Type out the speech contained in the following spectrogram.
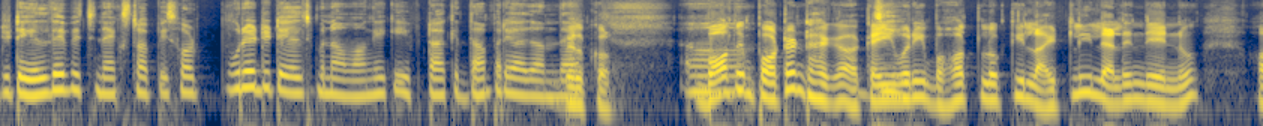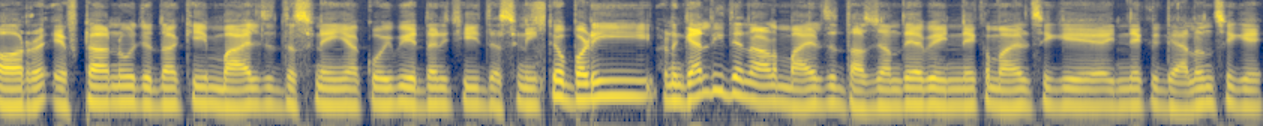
ਡਿਟੇਲ ਦੇ ਵਿੱਚ ਨੈਕਸਟ ਐਪੀਸੋਡ ਪੂਰੇ ਡਿਟੇਲਸ ਬਣਾਵਾਂਗੇ ਕਿ ਇਫਟਾ ਕਿੱਦਾਂ ਭਰਿਆ ਜਾਂਦਾ ਹੈ। ਬਿਲਕੁਲ। ਬਹੁਤ ਇੰਪੋਰਟੈਂਟ ਹੈਗਾ। ਕਈ ਵਾਰੀ ਬਹੁਤ ਲੋਕੀ ਲਾਈਟਲੀ ਲੈ ਲੈਂਦੇ ਇਹਨੂੰ। ਔਰ ਇਫਟਾ ਨੂੰ ਜਿੱਦਾਂ ਕਿ ਮਾਈਲਸ ਦੱਸਣੇ ਜਾਂ ਕੋਈ ਵੀ ਇਦਾਂ ਦੀ ਚੀਜ਼ ਦੱਸਣੀ ਤੇ ਉਹ ਬੜੀ ਅਣਗਹਿਲੀ ਦੇ ਨਾਲ ਮਾਈਲਸ ਦੱਸ ਜਾਂਦੇ ਆ ਵੀ ਇੰਨੇ ਕ ਮਾਈਲ ਸੀਗੇ ਇੰਨੇ ਕ ਗੈਲਨ ਸੀਗੇ।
